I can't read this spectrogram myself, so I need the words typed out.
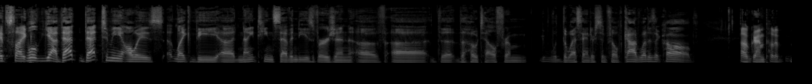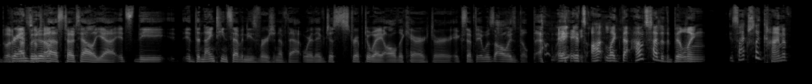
It's like well, yeah, that that to me always like the uh, 1970s version of uh, the the hotel from the Wes Anderson film. God, what is it called? oh, Grand Buda- Budapest Grand Hotel. Budapest Hotel. Yeah, it's the the 1970s version of that where they've just stripped away all the character, except it was always built that way. It's like the outside of the building is actually kind of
